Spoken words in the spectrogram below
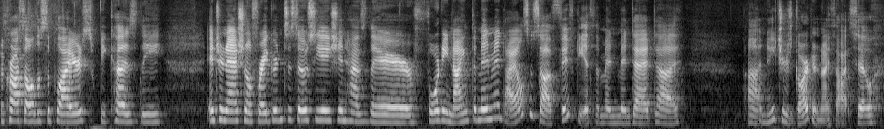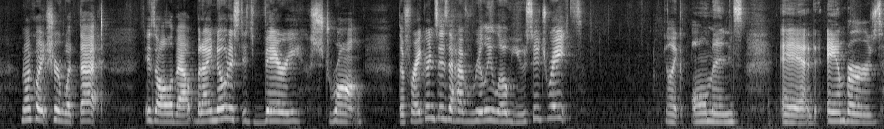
across all the suppliers because the International Fragrance Association has their 49th Amendment. I also saw a 50th Amendment at uh, uh, Nature's Garden, I thought. So I'm not quite sure what that is all about, but I noticed it's very strong. The fragrances that have really low usage rates, like almonds and ambers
